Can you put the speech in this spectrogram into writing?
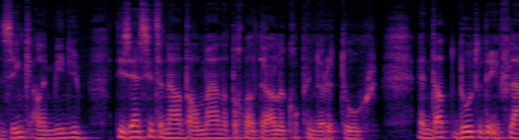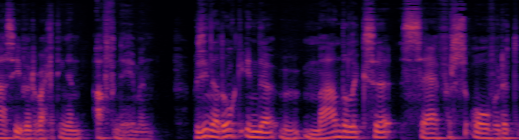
zink, aluminium, die zijn sinds een aantal maanden toch wel duidelijk op hun retour. En dat doet de inflatieverwachtingen afnemen. We zien dat ook in de maandelijkse cijfers over het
